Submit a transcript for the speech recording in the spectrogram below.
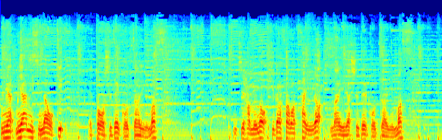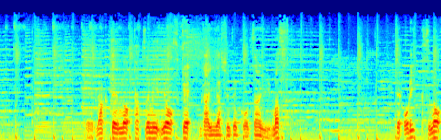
宮宮西直樹投手でございます。日ハムの平沢大河内野手でございます。楽天の辰巳亮介外野手でございます。で、オリックスの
